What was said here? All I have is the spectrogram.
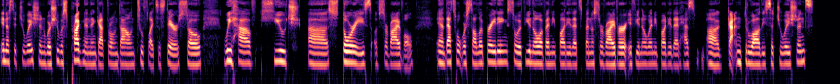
in a situation where she was pregnant and got thrown down two flights of stairs. So we have huge stories of survival and that's what we're celebrating. So if you know of anybody that's been a survivor, if you know anybody that has uh, gotten through all these situations,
